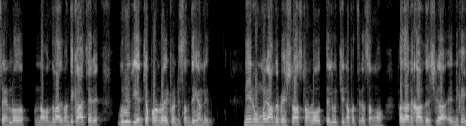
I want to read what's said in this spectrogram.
శ్రేణిలో ఉన్న వందలాది మందికి ఆచార్య గురూజీ అని చెప్పడంలో ఎటువంటి సందేహం లేదు. నేను ఉమ్మడి ఆంధ్రప్రదేశ్ రాష్ట్రంలో తెలుగు చిన్న పత్రికల సంఘం ప్రధాన కార్యదర్శిగా ఎన్నికై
